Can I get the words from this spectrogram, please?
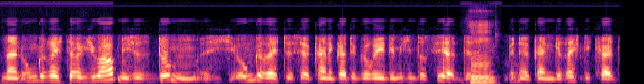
Nein, ungerecht sage ich überhaupt nicht. Es ist dumm. Ich, ungerecht ist ja keine Kategorie, die mich interessiert. Mhm. Ich bin ja kein Gerechtigkeits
